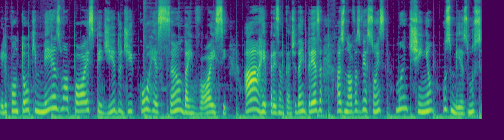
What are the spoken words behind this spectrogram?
Ele contou que, mesmo após pedido de correção da invoice à representante da empresa, as novas versões mantinham os mesmos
